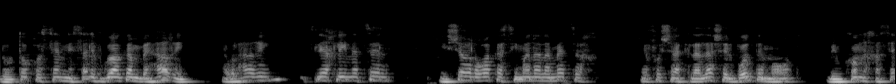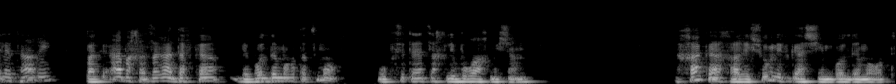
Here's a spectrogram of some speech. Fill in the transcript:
ואותו קוסם ניסה לפגוע גם בהארי, אבל הארי הצליח להינצל. נשאר לו רק הסימן על המצח, איפה שהקללה של וולדמורט, במקום לחסל את הארי, פגעה בחזרה דווקא בוולדמורט עצמו, הוא פשוט היה צריך לברוח משם. אחר כך הארי שוב נפגש עם וולדמורט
